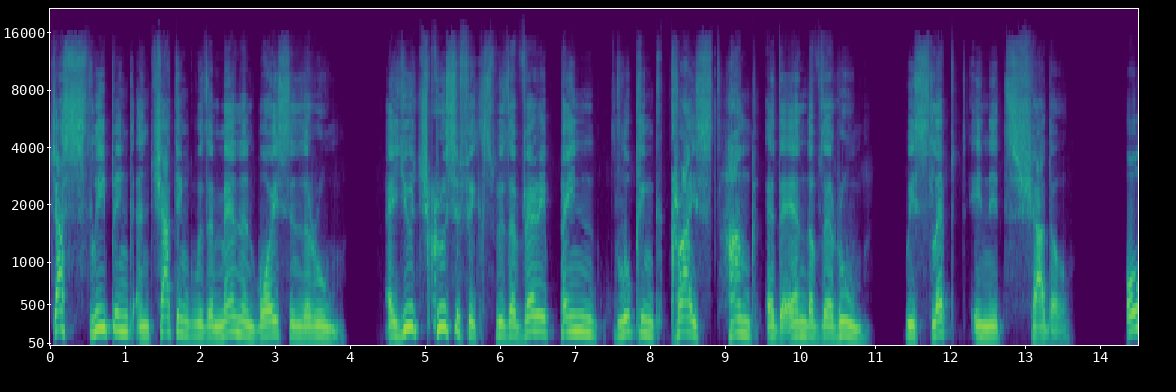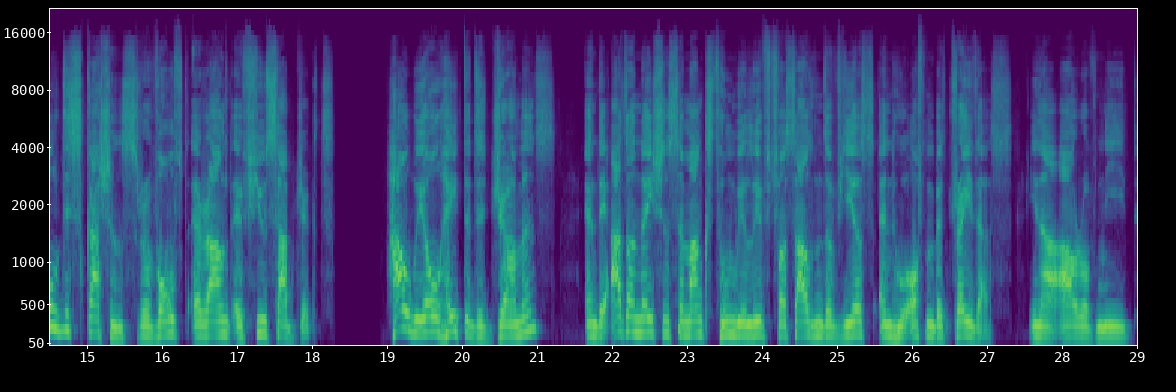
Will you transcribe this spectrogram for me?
just sleeping and chatting with the men and boys in the room. A huge crucifix with a very pained looking Christ hung at the end of the room. We slept in its shadow. All discussions revolved around a few subjects how we all hated the Germans and the other nations amongst whom we lived for thousands of years and who often betrayed us in our hour of need.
